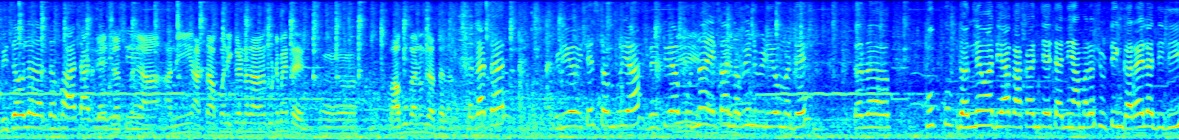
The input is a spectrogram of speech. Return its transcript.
भिजवलं जातं भात आदल्या याच्यात दिवशी. आणि आता आपण इकडनं जाणार कुठे माहीत आहे? बाबू कानूक जाताना. चला तर व्हिडिओ इथेच संपूया. भेटूया पुन्हा एका नवीन व्हिडिओमध्ये. तर अ, खूप खूप धन्यवाद या काकांचे. त्यांनी आम्हाला शूटिंग करायला दिली.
